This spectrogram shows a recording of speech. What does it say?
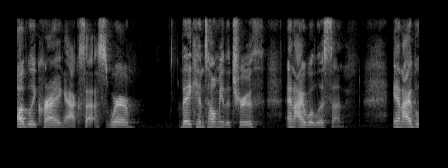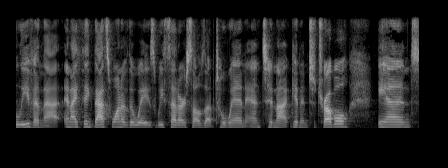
ugly crying access where they can tell me the truth and I will listen. And I believe in that. And I think that's one of the ways we set ourselves up to win and to not get into trouble. And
